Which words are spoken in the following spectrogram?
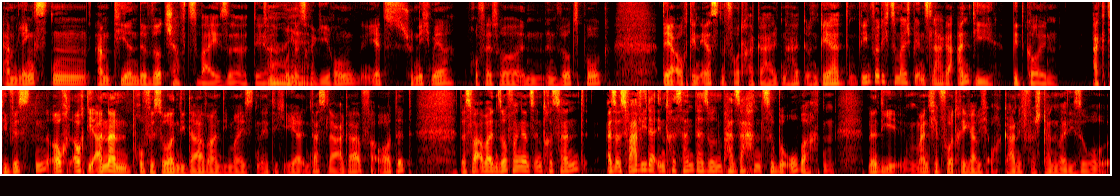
am längsten amtierende Wirtschaftsweise der Ah, ja, Bundesregierung, jetzt schon nicht mehr, Professor in, in Würzburg, der auch den ersten Vortrag gehalten hat. Und der, den würde ich zum Beispiel ins Lager Anti-Bitcoin Aktivisten, auch, auch die anderen Professoren, die da waren, die meisten hätte ich eher in das Lager verortet. Das war aber insofern ganz interessant. Also es war wieder interessant, da so ein paar Sachen zu beobachten. Ne, die, manche Vorträge habe ich auch gar nicht verstanden, weil die so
